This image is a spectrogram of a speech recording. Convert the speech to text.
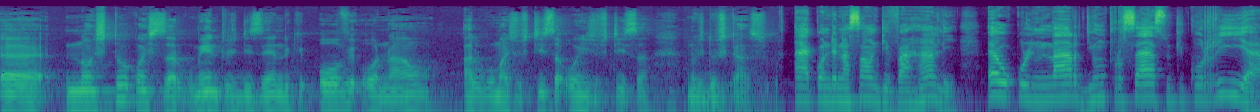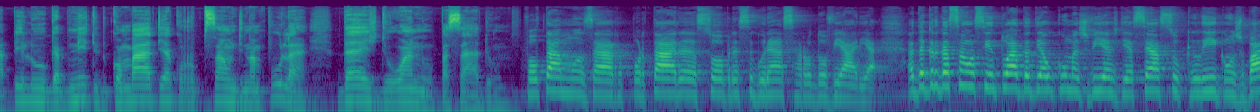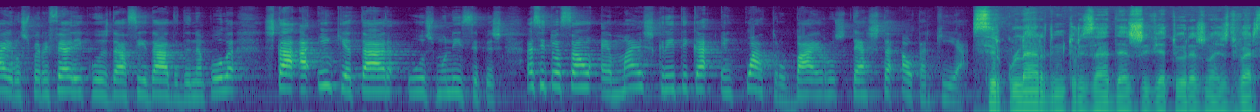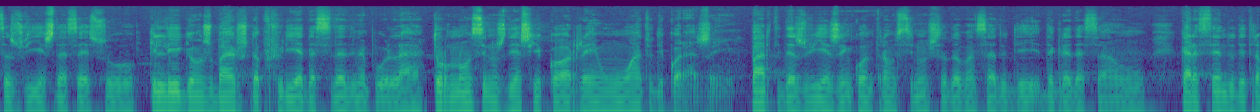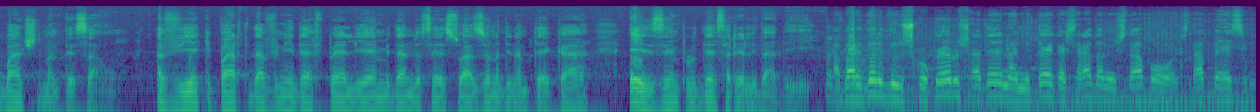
eh, não estou com estes argumentos dizendo que houve ou não alguma justiça ou injustiça nos dois casos. A condenação de Vahanli é o culminar de um processo que corria pelo Gabinete de Combate à Corrupção de Nampula desde o ano passado. Voltamos a reportar sobre a segurança rodoviária. A degradação acentuada de algumas vias de acesso que ligam os bairros periféricos da cidade de Nampula está a inquietar os munícipes. A situação é mais crítica em quatro bairros desta autarquia. Circular de motorizadas e viaturas nas diversas vias de acesso que ligam os bairros da periferia da cidade de Nampula tornou-se nos dias que correm um ato de coragem. Parte das vias encontram-se num estado avançado de degradação, carecendo de trabalhos de manutenção. A via que parte da Avenida FPLM dando acesso à zona de Namteca é exemplo dessa realidade. A partir dos coqueiros até na Miteca, a estrada não está boa, está péssimo.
